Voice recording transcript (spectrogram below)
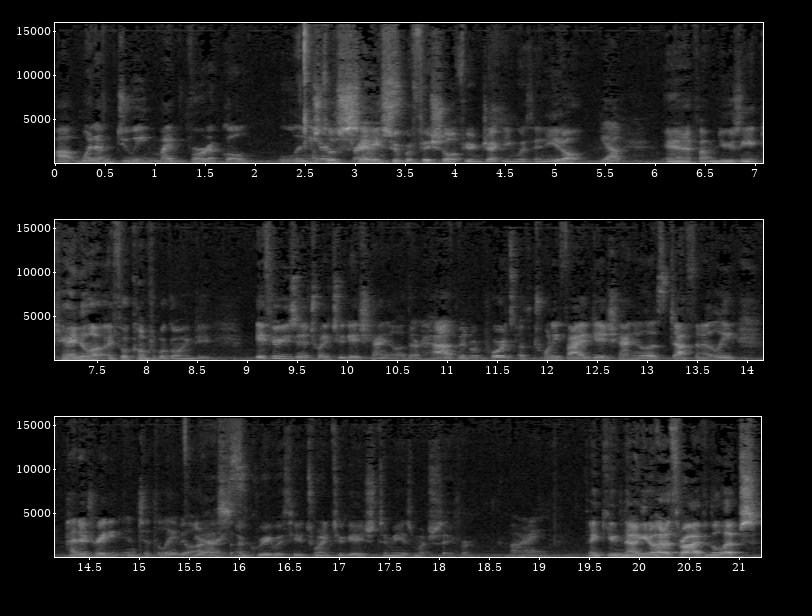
uh, when I'm doing my vertical linear. So stay trans. superficial if you're injecting with a needle, Yep. and if I'm using a cannula, I feel comfortable going deep. If you're using a 22 gauge cannula, there have been reports of 25 gauge cannulas definitely penetrating into the labial Yes, arteries. agree with you. 22 gauge to me is much safer. All right, Thank you. Now you know how to thrive in the lips.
